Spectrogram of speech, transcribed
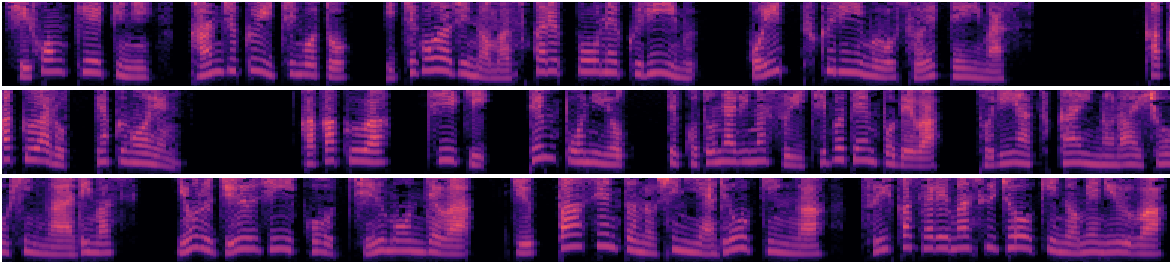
シフォンケーキに完熟いちごといちご味のマスカルポーネクリーム、ホイップクリームを添えています。価格は605円。価格は地域、店舗によって異なります一部店舗では取り扱いのない商品があります。夜10時以降注文では10%のシニア料金が追加されます上記のメニューは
